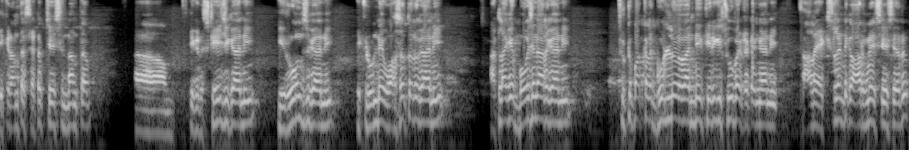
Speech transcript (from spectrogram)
ఇక్కడంతా సెటప్ చేసిందంతా ఇక్కడ స్టేజ్ కానీ ఈ రూమ్స్ కానీ ఇక్కడ ఉండే వసతులు కానీ అట్లాగే భోజనాలు కానీ చుట్టుపక్కల గుళ్ళు అవన్నీ తిరిగి చూపెట్టడం కానీ చాలా ఎక్సలెంట్గా ఆర్గనైజ్ చేశారు.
